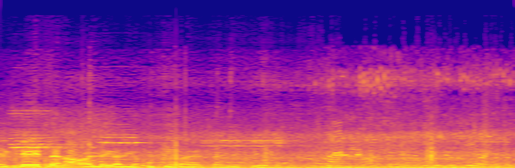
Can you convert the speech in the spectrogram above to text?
నెక్స్ట్ డే ఎట్లయినా హాలిడే కదా ఇక ఫిఫ్టీ తారీఖు ఎట్లా చెప్పి. Thank you.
